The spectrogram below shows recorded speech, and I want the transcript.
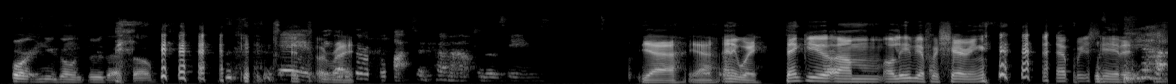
support and you going through that though. It's, Hey, it's we all went right. through a lot to come out to those games. Yeah, yeah. Anyway, thank you, um, Olivia, for sharing. I appreciate it. Yeah.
